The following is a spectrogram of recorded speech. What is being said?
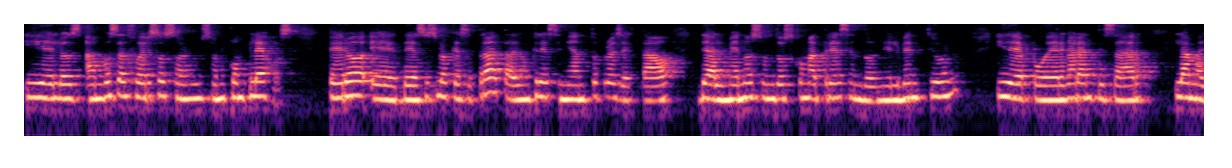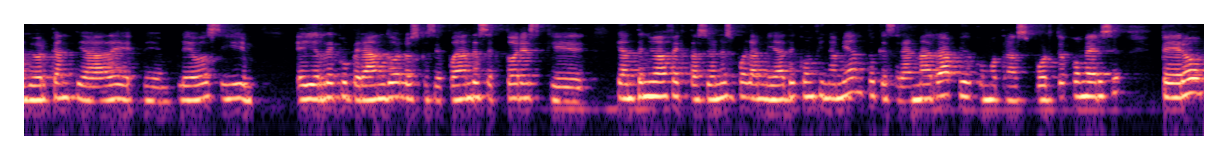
Y eh, los ambos esfuerzos son, son complejos, pero eh, de eso es lo que se trata, de un crecimiento proyectado de al menos un 2,3 en 2021 y de poder garantizar la mayor cantidad de, empleos y e ir recuperando los que se puedan de sectores que, que, han tenido afectaciones por las medidas de confinamiento, que serán más rápido, como transporte o comercio, pero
